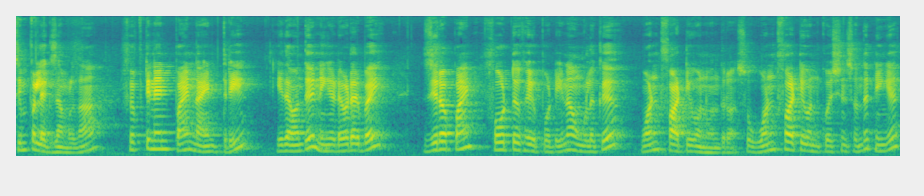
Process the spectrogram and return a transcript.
சிம்பிள் எக்ஸாம்பிள் தான். Fifty nine point nine three இதை வந்து நீங்கள் divided by zero point four two five போட்டிங்கன்னா உங்களுக்கு ஒன் ஃபார்ட்டி ஒன் வந்துடும் so one forty one questions வந்து நீங்கள்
